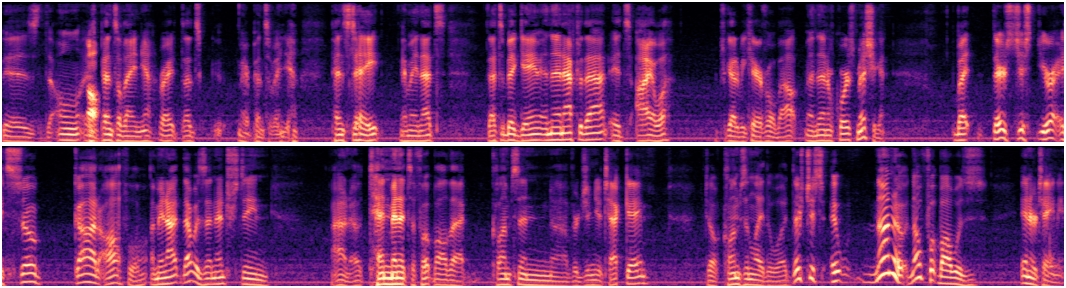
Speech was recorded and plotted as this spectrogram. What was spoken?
Is the only is Oh. Pennsylvania, right? That's Pennsylvania, Penn State. I mean, that's that's a big game, and then after that, it's Iowa, which you got to be careful about, and then of course Michigan but there's just you're it's so god awful. I mean, I, that was an interesting, I don't know, ten minutes of football that Clemson uh, Virginia Tech game till Clemson laid the wood. There's just it, none of no football was entertaining.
